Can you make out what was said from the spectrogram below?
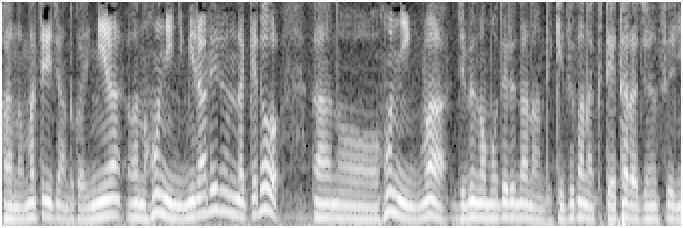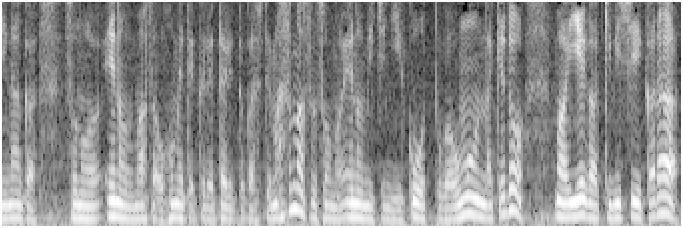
あのまつりちゃんとかに見らあの本人に見られるんだけどあの本人は自分がモデルだなんて気づかなくてただ純粋になんかその絵のうまさを褒めてくれたりとかしてますますその絵の道に行こうとか思うんだけど、まあ、家が厳しいから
